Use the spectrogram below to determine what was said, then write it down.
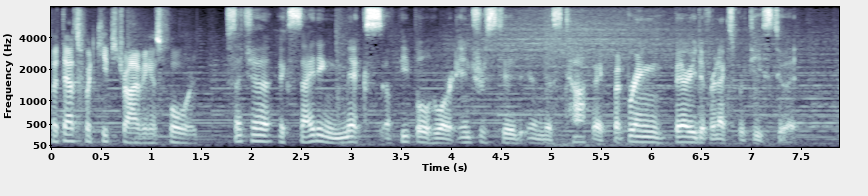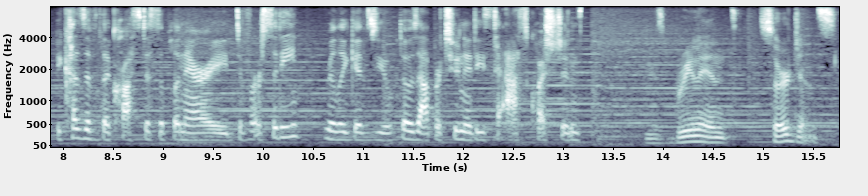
But that's what keeps driving us forward. Such an exciting mix of people who are interested in this topic, but bring very different expertise to it. Because of the cross-disciplinary diversity, really gives you those opportunities to ask questions. These brilliant surgeons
